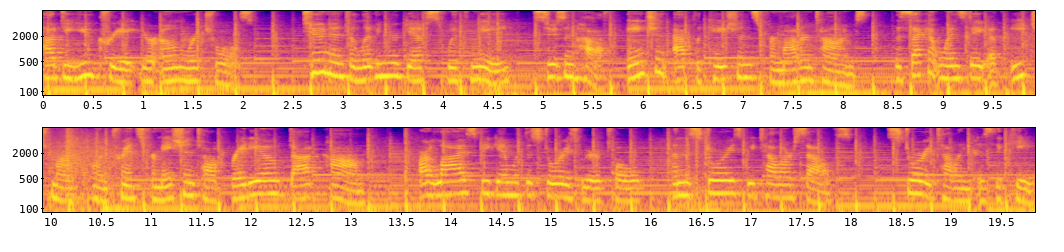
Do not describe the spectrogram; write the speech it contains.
How do you create your own rituals? Tune in to Living Your Gifts with me, Susan Huff, Ancient Applications for Modern Times, the second Wednesday of each month on TransformationTalkRadio.com. Our lives begin with the stories we are told and the stories we tell ourselves. Storytelling is the key.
